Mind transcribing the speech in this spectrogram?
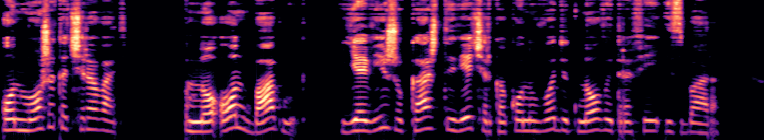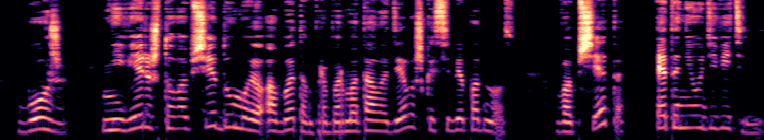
Он может очаровать, но он бабник. Я вижу каждый вечер, как он уводит новый трофей из бара. Боже, не верю, что вообще думаю об этом, пробормотала девушка себе под нос. Вообще-то, это неудивительно,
